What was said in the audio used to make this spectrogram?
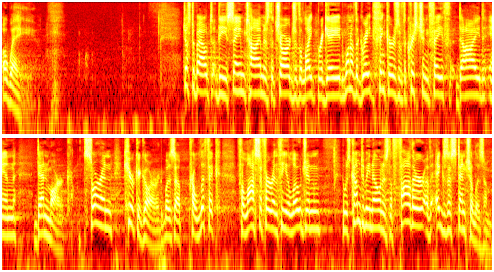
away? Just about the same time as the charge of the Light Brigade, one of the great thinkers of the Christian faith died in Denmark. Soren Kierkegaard was a prolific philosopher and theologian who has come to be known as the father of existentialism.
